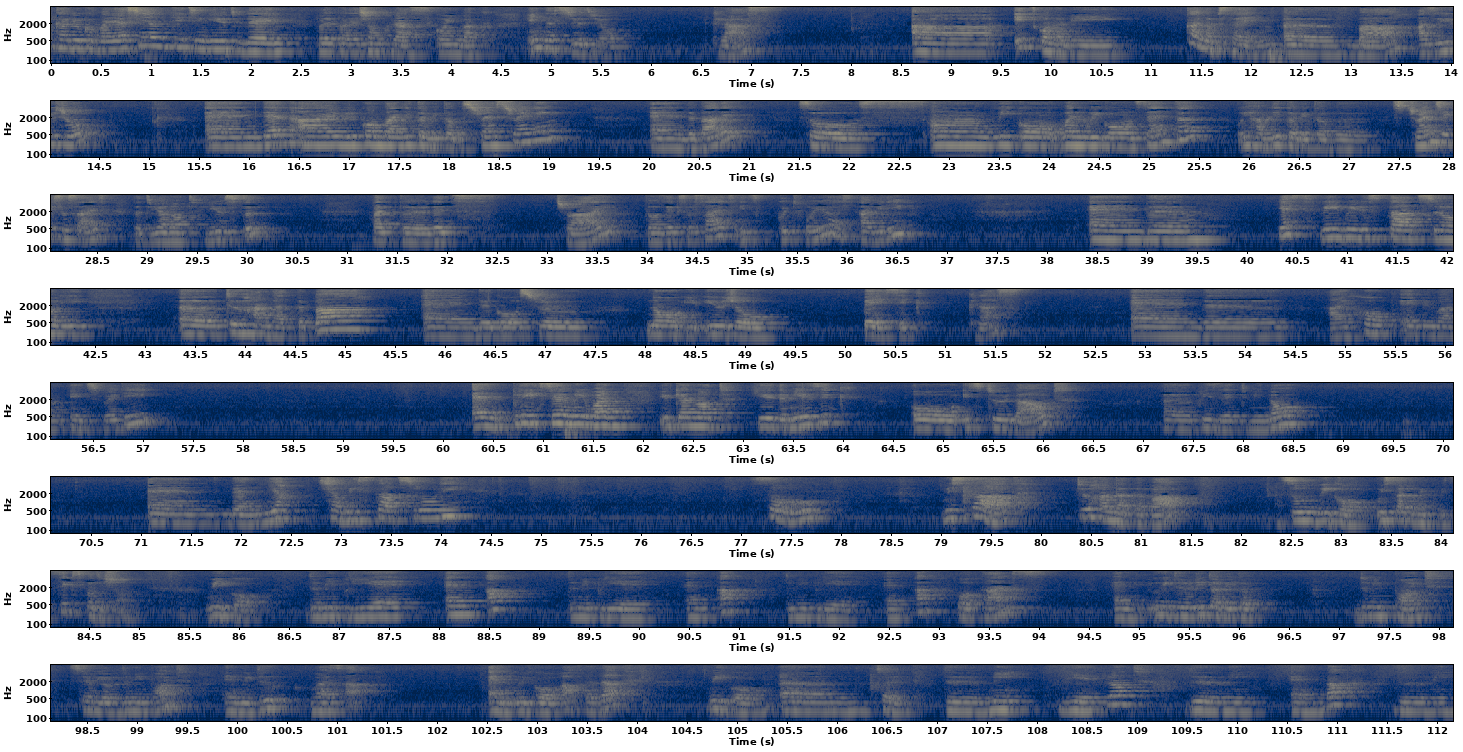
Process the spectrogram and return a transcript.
Hikaru Kobayashi. I'm teaching you today preparation class going back in the studio class. Uh, it's gonna be kind of same uh, bar as usual and then I will combine a little bit of strength training and the ballet so um, we go when we go on center we have a little bit of uh, strength exercise that you are not used to but uh, let's try those exercises it's good for you I, I believe and um, yes, we will start slowly uh, two hands at the bar and go through no usual basic class. And uh, I hope everyone is ready. And please tell me when you cannot hear the music or it's too loud. Uh, please let me know. And then, yeah, shall we start slowly? So, we start two hand at the bar. So we go, we start with, with six position. We go demi-plié and up, demi-plié and up, demi-plié and up four times. And we do a little bit of demi point, series of demi point, and we do rise up. And we go after that, we go, um, sorry, demi, lié front, demi and back, demi,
